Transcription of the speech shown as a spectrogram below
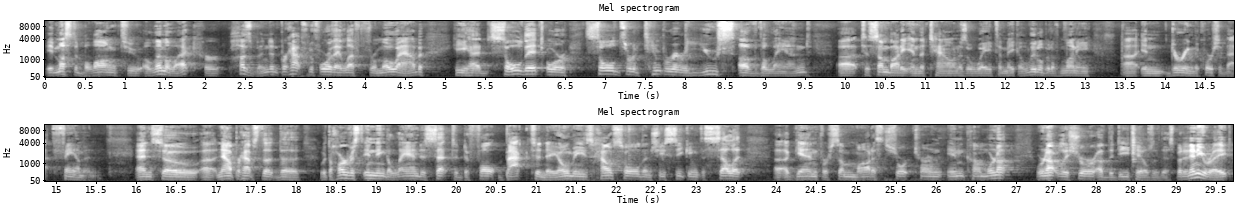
It must have belonged to Elimelech, her husband, and perhaps before they left for Moab, he had sold it or sold sort of temporary use of the land uh, to somebody in the town as a way to make a little bit of money uh, in, during the course of that famine. And so uh, now, perhaps the, the, with the harvest ending, the land is set to default back to Naomi's household, and she's seeking to sell it uh, again for some modest short term income. We're not, we're not really sure of the details of this, but at any rate,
